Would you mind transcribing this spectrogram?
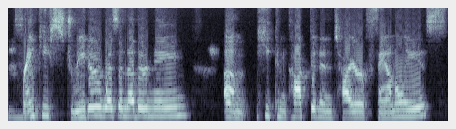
Mhm. Frankie Streeter was another name. Um, he concocted entire families.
